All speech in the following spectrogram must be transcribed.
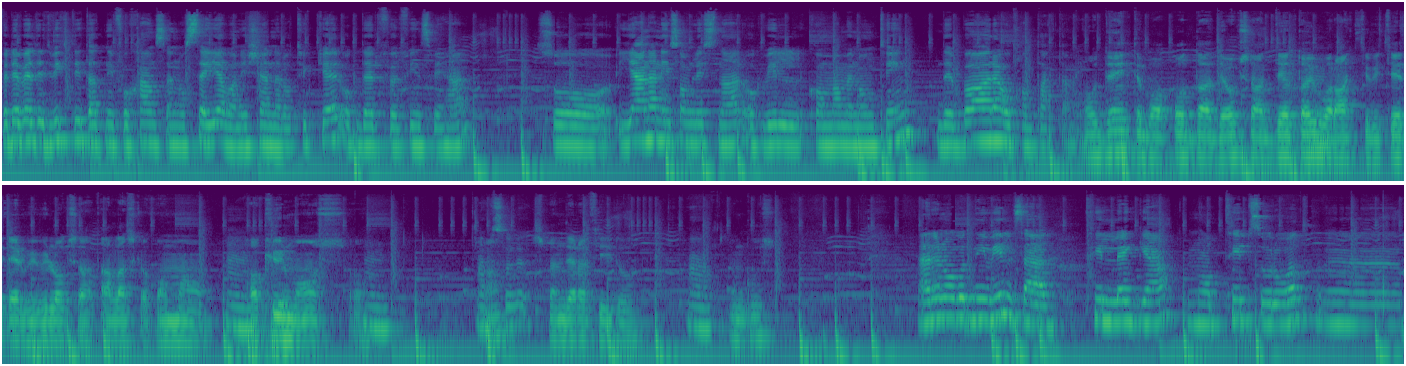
För det är väldigt viktigt att ni får chansen att säga vad ni känner och tycker och därför finns vi här. Så gärna ni som lyssnar och vill komma med någonting, det är bara att kontakta mig. Och det är inte bara poddar, det är också att delta i Mm. våra aktiviteter. Vi vill också att alla ska komma och Mm. ha kul med oss. Och Mm. Absolut. spendera tid och Ja. umgås. Är det något ni vill så här, tillägga? Något tips och råd? Eh,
